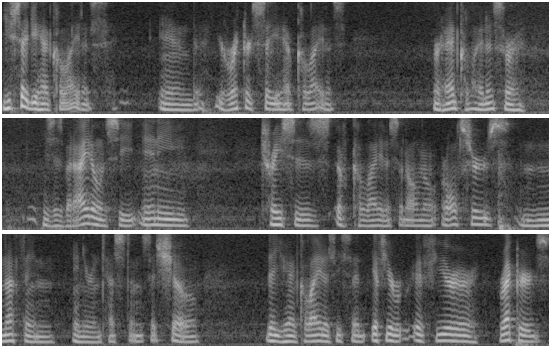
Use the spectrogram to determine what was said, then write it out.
"You said you had colitis, and your records say you have colitis, or had colitis, or." He says, but I don't see any traces of colitis at all, no ulcers, nothing in your intestines that show that you had colitis. He said, if your if your records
